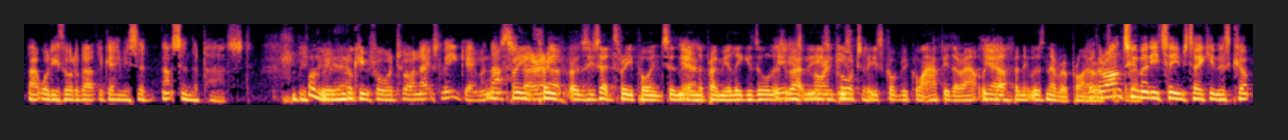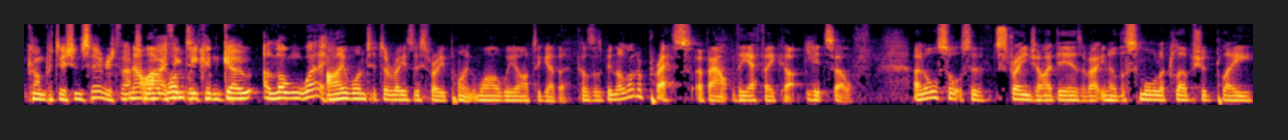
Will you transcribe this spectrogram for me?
about what he thought about the game, he said, that's in the past. We- Well, We're yeah. looking forward to our next league game, and that's three, fair three, enough. as he said, three points in, Yeah. in the Premier League is all it's It about. more he's, important. he's probably quite happy they're out of the Yeah. cup, and it was never a priority. But there aren't too them. many teams taking this cup competition seriously. That's No, why I I, think we can go a long way. I wanted to raise this very point while we are together because there's been a lot of press about the FA Cup itself. And all sorts of strange ideas about, you know, the smaller club should play, you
